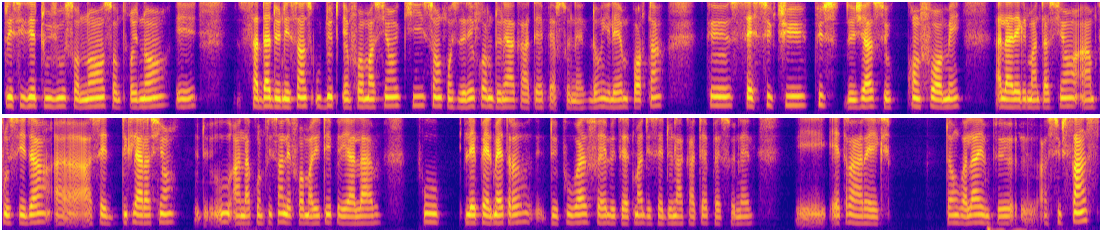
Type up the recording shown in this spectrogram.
préciser toujours son nom, son prénom et sa date de naissance ou d'autres informations qui sont considérées comme données à caractère personnel. Donc, il est important que ces structures puissent déjà se conformer à la réglementation en procédant à cette déclaration ou en accomplissant les formalités préalables pour les permettre de pouvoir faire le traitement de ces données à et être en règle. Donc voilà un peu euh, en substance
